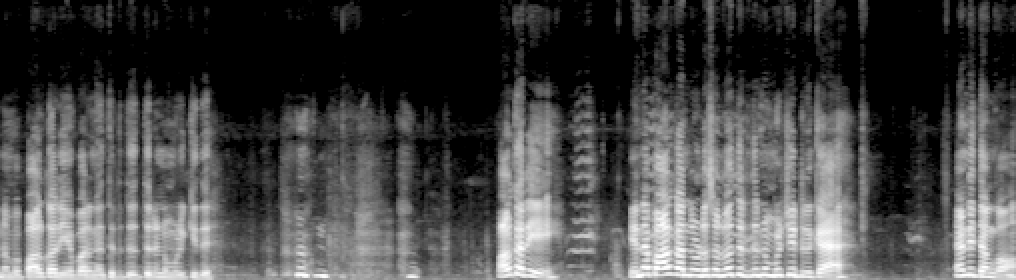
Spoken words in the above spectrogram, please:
நம்ம பால்காரியை பாருங்கள் திரு திரு திருன்னு முழிக்குது. பால்காரி என்ன பால் கறந்து விட சொல்லுவா? திரு திருன்னு முடிச்சிட்டு இருக்க. ஏண்டி தங்கம்?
